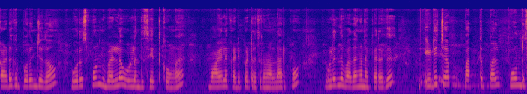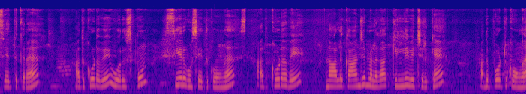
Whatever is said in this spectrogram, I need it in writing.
கடுகு பொரிஞ்சதும் ஒரு ஸ்பூன் வெள்ளை உளுந்து சேர்த்துக்கோங்க. வாயில் கடிப்பட்டுறதுக்கு நல்லாயிருக்கும் உளுந்து வதங்கின பிறகு இடித்த பத்து பல் பூண்டு சேர்த்துக்கிறேன். அது கூடவே ஒரு ஸ்பூன் சீரகம் சேர்த்துக்கோங்க. அது கூடவே நாலு காஞ்ச மிளகாய் கிள்ளி வச்சுருக்கேன். அது போட்டுக்கோங்க.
